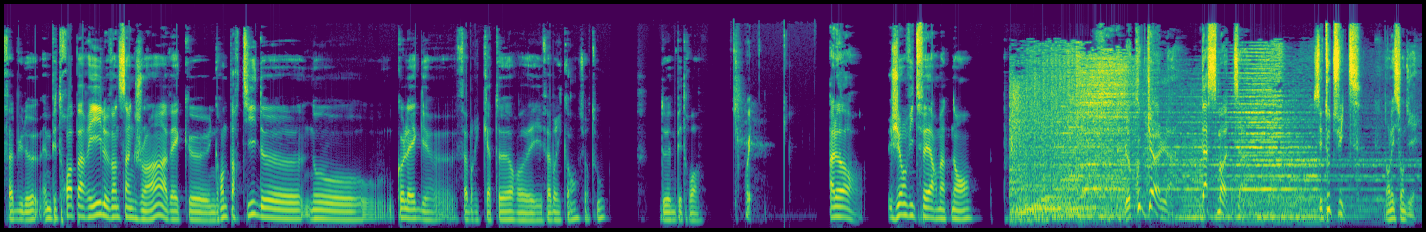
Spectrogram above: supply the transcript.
Fabuleux. MP3 Paris le 25 juin avec euh, une grande partie de nos collègues euh, fabricateurs et fabricants surtout de MP3. Oui. Alors, j'ai envie de faire maintenant le coup de gueule d'Asmod. C'est tout de suite dans les sondiers.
